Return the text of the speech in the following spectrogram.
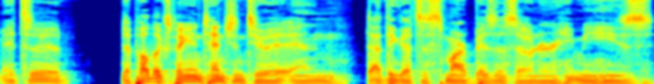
it's a the public's paying attention to it, and I think that's a smart business owner. I mean, he's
